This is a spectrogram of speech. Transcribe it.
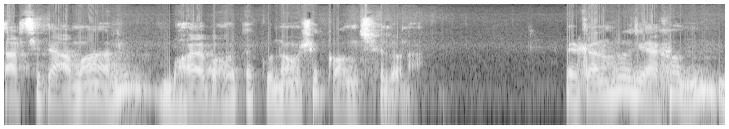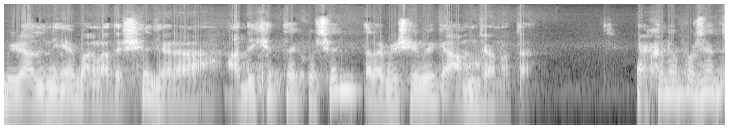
তার সাথে আমার ভয়াবহতা কোনো অংশে কম ছিল না। এর কারণ হলো যে এখন বিড়াল নিয়ে বাংলাদেশে যারা আদিক্ষেত্রা করছেন, তারা বেশিরভাগই আম জনতা। এখনও পর্যন্ত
